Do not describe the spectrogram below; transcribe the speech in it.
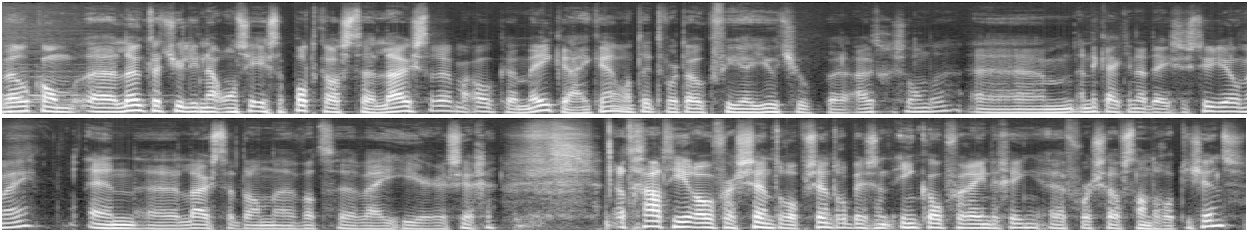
Welkom. Uh, leuk dat jullie naar onze eerste podcast uh, luisteren, maar ook uh, meekijken. Want dit wordt ook via YouTube uitgezonden. Um, en dan kijk je naar deze studio mee. En luister dan wat wij hier zeggen. Het gaat hier over Centrop. Centrop is een inkoopvereniging voor zelfstandige opticiens.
